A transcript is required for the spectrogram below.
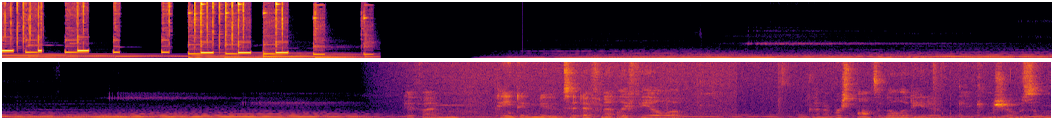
If I'm painting nudes, I definitely feel a kind of responsibility to show some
